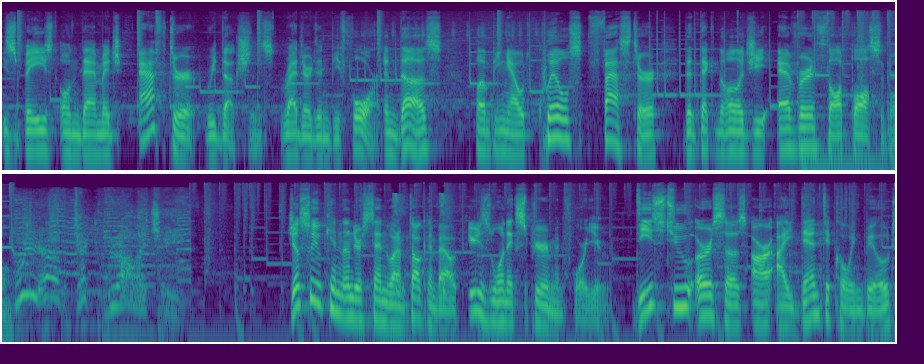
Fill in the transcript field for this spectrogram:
is based on damage after reductions rather than before, and thus pumping out quills faster than technology ever thought possible. We have technology. Just so you can understand what I'm talking about, here's one experiment for you. These two Ursas are identical in build,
